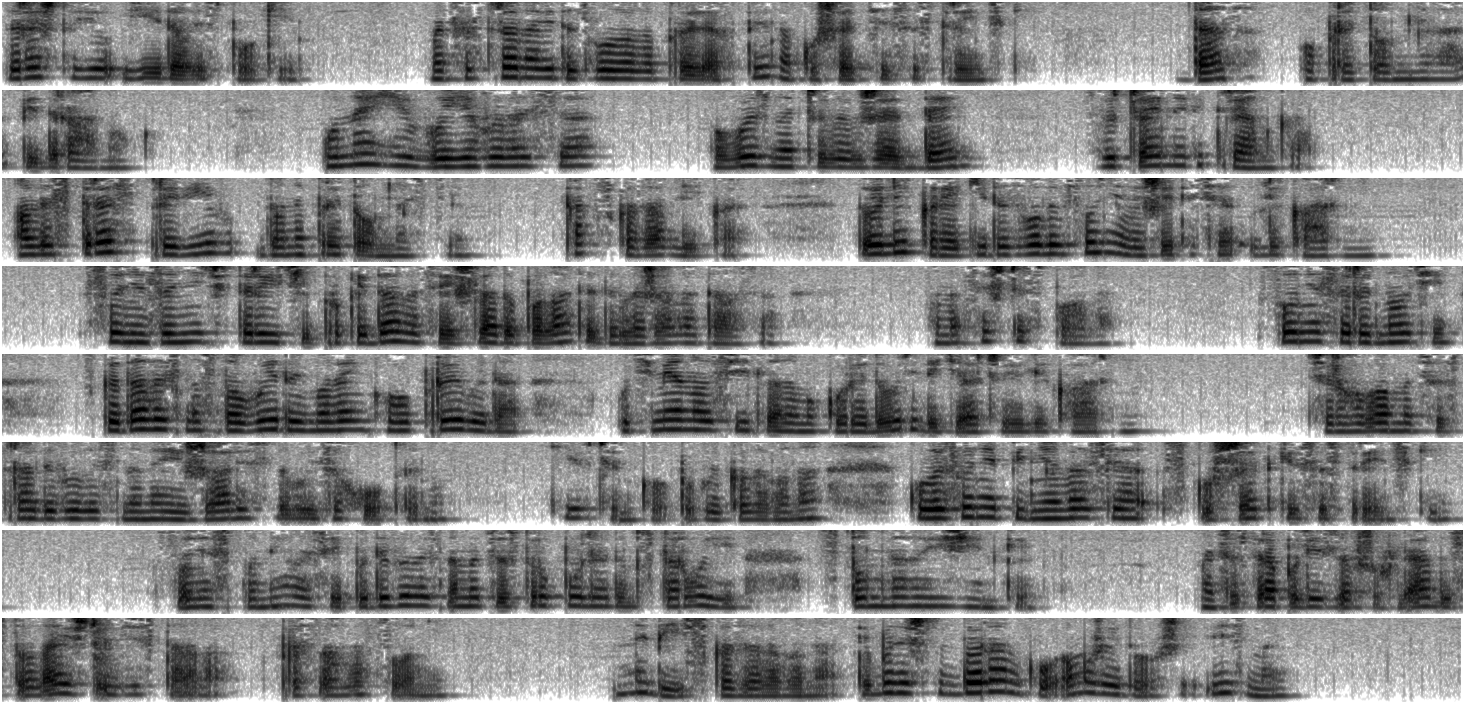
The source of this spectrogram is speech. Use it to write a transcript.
Зрештою, їй дали спокій. Медсестра навіть дозволила прилягти на кушетці сестринській. Даза опритомніла під ранок. У неї виявилася, визначили вже день, звичайна вітрянка, але стрес привів до непритомності, так сказав лікар. Той лікар, який дозволив Соні лишитися в лікарні. Соня за ніч тричі прокидалася і йшла до палати, де лежала Даза. Вона все ще спала. Соня серед ночі скидалась на сновиду й маленького привида у тьмяно освітленому коридорі дитячої лікарні. Чергова медсестра дивилась на неї жалісливо і захоплено. Дівчинко, покликала вона, коли Соня піднялася з кушетки в сестринській. Соня спинилася і подивилась на медсестру поглядом старої, стомленої жінки. Медсестра полізла в шухляду, стола і щось дістала, просагла Соні. Не бійсь, сказала вона, ти будеш тут до ранку, а може й довше. Візьми.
